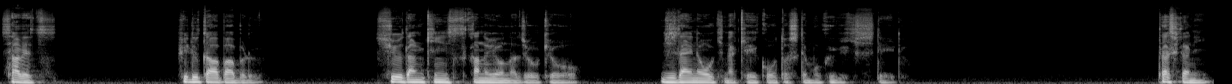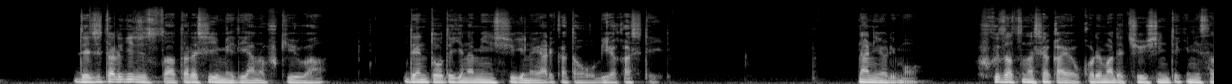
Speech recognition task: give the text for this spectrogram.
差別、フィルターバブル、集団均質化のような状況を時代の大きな傾向として目撃している。確かにデジタル技術と新しいメディアの普及は伝統的な民主主義のやり方を脅かしている。何よりも複雑な社会をこれまで中心的に支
